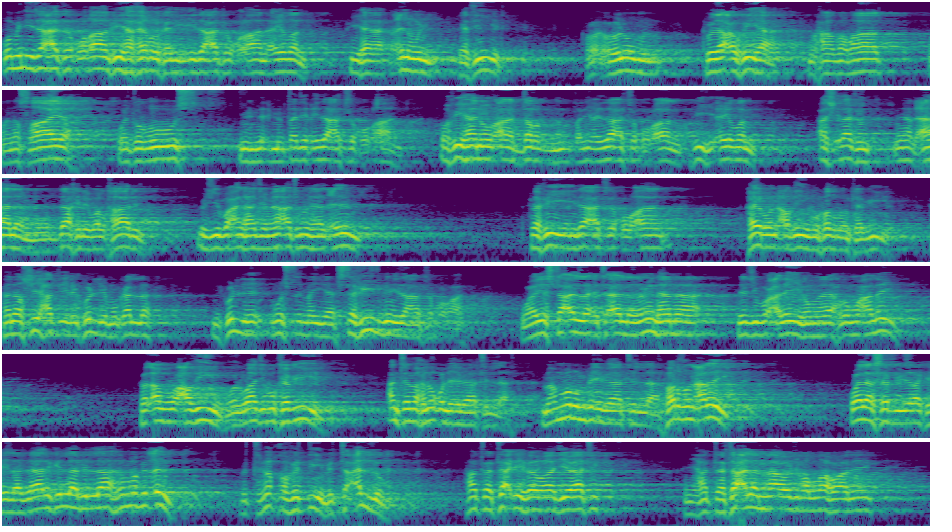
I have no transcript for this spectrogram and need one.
ومن إذاعة القرآن فيها خير كثير إذاعة القرآن أيضا فيها علم كثير علوم تذاع فيها محاضرات ونصائح ودروس من من طريق إذاعة القرآن. وفيها نور على الدرب من طريق إذاعة القرآن فيه أيضا أسئلة من العالم من الداخل والخارج يجيب عنها جماعة من العلم. ففي إذاعة القرآن خير عظيم وفضل كبير. فنصيحتي لكل مكلف لكل مسلم أن يستفيد من إذاعة القرآن وأن يتعلم منها ما يجب عليه وما يحرم عليه. فالأمر عظيم والواجب كبير. أنت مخلوق لعبادة الله مأمور بعبادة الله فرض عليك. ولا سبيل لك إلى ذلك إلا بالله ثم بالعلم بالتفقه في الدين بالتعلم حتى تعرف واجباتك يعني حتى تعلم ما أوجب الله عليك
